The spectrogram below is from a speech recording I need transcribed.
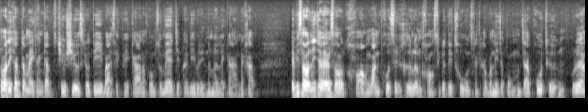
สวัสดีครับกลับมาอีกครั้งกับ Chill Chill Security by สิกเพกาผมสุเมธจิตภักดีบดินทร์ดำเนินรายการนะครับ episode นี้จะเป็น episode ของวันพุธซึ่งก็คือเรื่องของ security tools นะครับวันนี้จะผมจะพูดถึงเรื่อง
